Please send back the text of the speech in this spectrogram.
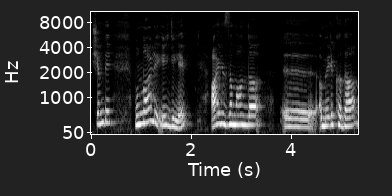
Şimdi bunlarla ilgili aynı zamanda e, Amerika'da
